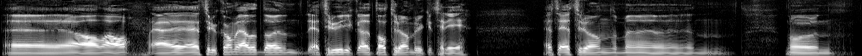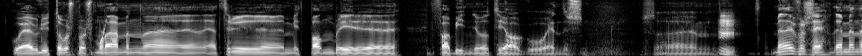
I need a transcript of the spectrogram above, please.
Ja, ja. Jeg, jeg, tror ikke han jeg, da, jeg tror ikke, da tror jeg han bruker tre. Jeg, jeg tror han med, Nå går jeg vel utover spørsmålet her, men uh, jeg tror midtbanen blir uh, Fabinho, Tiago og Henderson. Så, mm. Men vi får se. Det, men,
